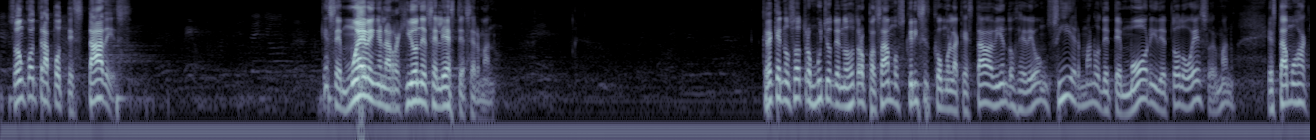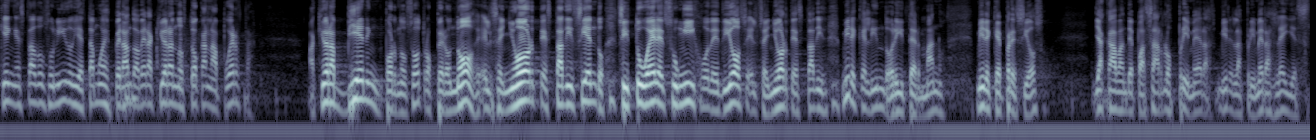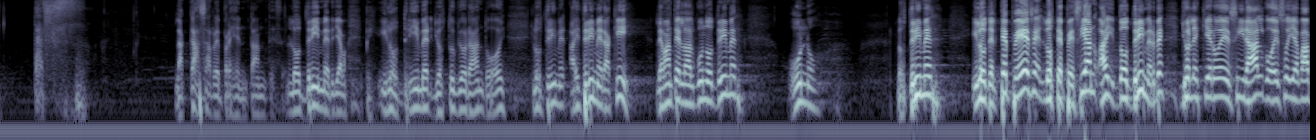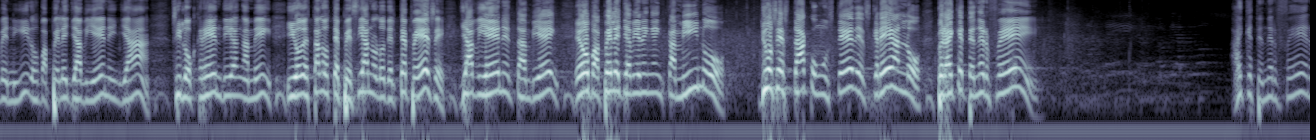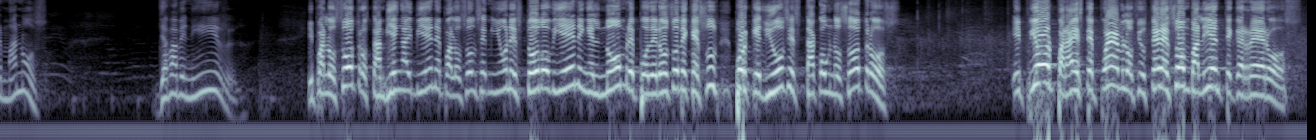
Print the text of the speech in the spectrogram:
Son contra potestades que se mueven en las regiones celestes, hermano. ¿Cree que nosotros, muchos de nosotros pasamos crisis como la que estaba viendo Gedeón? Sí, hermano, de temor y de todo eso, hermano. Estamos aquí en Estados Unidos y estamos esperando a ver a qué hora nos tocan la puerta. A qué hora vienen por nosotros, pero no, el Señor te está diciendo, si tú eres un hijo de Dios, el Señor te está diciendo, mire qué lindo ahorita, hermano, mire qué precioso. Ya acaban de pasar los primeras, mire las primeras leyes la casa representantes, los dreamers llaman. Y los dreamers, yo estuve orando hoy. Los dreamers, hay dreamers aquí. Levántenlo algunos dreamers. Uno. Los dreamers. Y los del TPS, los tepecianos, hay dos dreamers. Yo les quiero decir algo, eso ya va a venir, los papeles ya vienen ya. Si lo creen, digan amén. ¿Y dónde están los tepecianos, los del TPS? Ya vienen también. Esos papeles ya vienen en camino. Dios está con ustedes, créanlo, pero hay que tener fe. Hay que tener fe, hermanos. Ya va a venir. Y para los otros también ahí viene, para los 11 millones, todo viene en el nombre poderoso de Jesús, porque Dios está con nosotros. Y peor para este pueblo si ustedes son valientes guerreros.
